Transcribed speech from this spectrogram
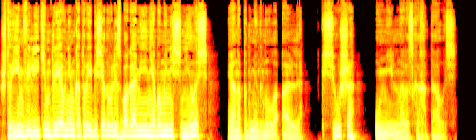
что им, великим древним, которые беседовали с богами и небом, и не снилось». И она подмигнула Алле. Ксюша умильно расхохоталась.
